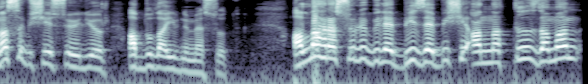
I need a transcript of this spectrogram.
nasıl bir şey söylüyor Abdullah İbni Mesud. Allah Resulü bile bize bir şey anlattığı zaman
